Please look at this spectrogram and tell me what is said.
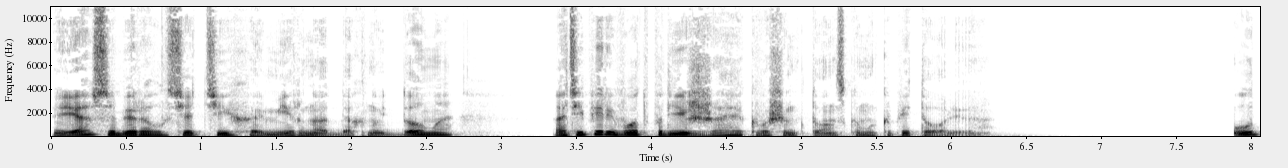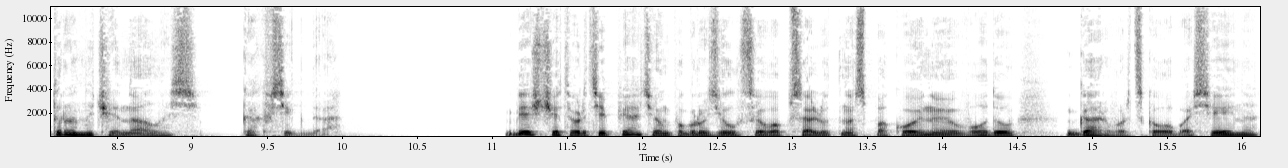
Я собирался тихо, мирно отдохнуть дома — а теперь вот подъезжая к Вашингтонскому Капитолию. Утро начиналось, как всегда. Без четверти пять он погрузился в абсолютно спокойную воду Гарвардского бассейна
